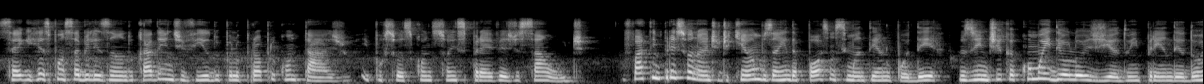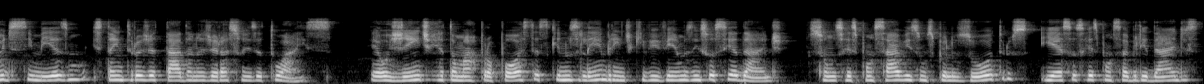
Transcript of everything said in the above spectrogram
segue responsabilizando cada indivíduo pelo próprio contágio e por suas condições prévias de saúde. O fato impressionante de que ambos ainda possam se manter no poder nos indica como a ideologia do empreendedor de si mesmo está introjetada nas gerações atuais. É urgente retomar propostas que nos lembrem de que vivemos em sociedade. Somos responsáveis uns pelos outros e essas responsabilidades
